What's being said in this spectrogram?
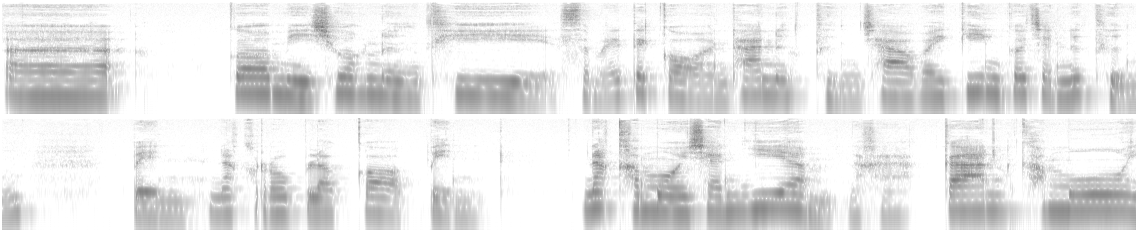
เอ่อ ก็มีช่วงหนึ่งที่สมัยแต่ก่อนถ้านึกถึงชาวไวกิ้งก็จะนึกถึงเป็นนักรบแล้วก็เป็นนักขโมยชั้นเยี่ยมนะคะ การขโมย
